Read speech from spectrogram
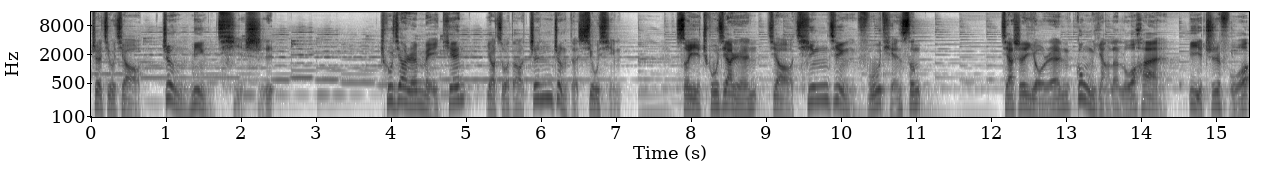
这就叫正命起食。出家人每天要做到真正的修行，所以出家人叫清净福田僧。假使有人供养了罗汉、必知佛。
